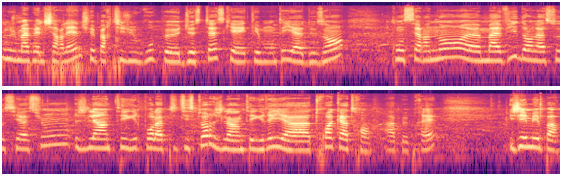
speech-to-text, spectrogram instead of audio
Je m'appelle Charlène, je fais partie du groupe euh, Justice qui a été monté il y a deux ans. Concernant euh, ma vie dans l'association, je l'ai intégré, pour la petite histoire, je l'ai intégrée il y a 3-4 ans à peu près. J'aimais pas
